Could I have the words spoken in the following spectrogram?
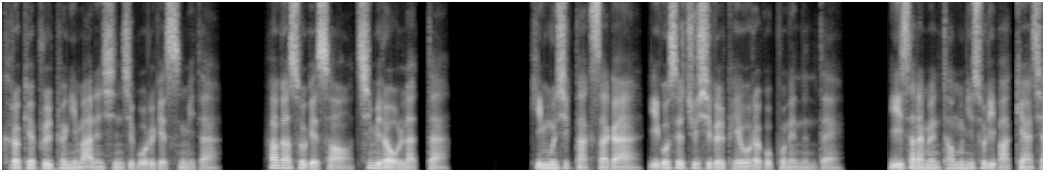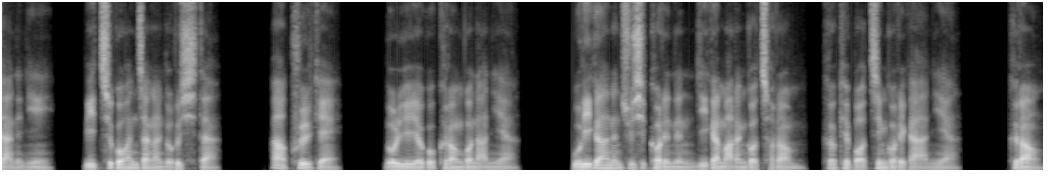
그렇게 불평이 많으신지 모르겠습니다. 화가 속에서 치밀어 올랐다. 김문식 박사가 이곳에 주식을 배우라고 보냈는데 이 사람은 터무니 소리밖에 하지 않으니 미치고 환장할 노릇이다. 아 풀게. 놀리려고 그런 건 아니야. 우리가 하는 주식 거래는 네가 말한 것처럼 그렇게 멋진 거래가 아니야. 그럼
